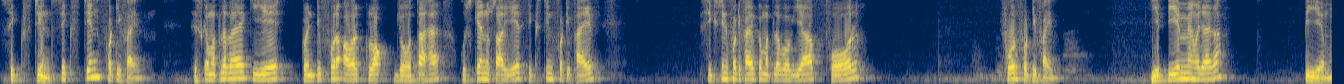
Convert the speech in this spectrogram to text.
Sixteen sixteen, forty five. इसका मतलब है कि ये ट्वेंटी फोर आवर क्लॉक जो होता है, उसके अनुसार ये sixteen forty five, sixteen forty five का मतलब हो गया फोर फोर फोर्टी फाइव। ये पीएम में हो जाएगा। पीएम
